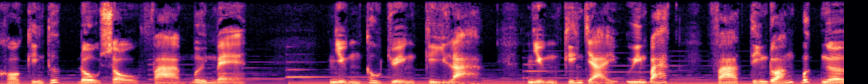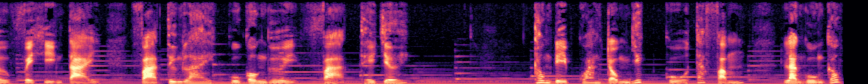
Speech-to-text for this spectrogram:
kho kiến thức đồ sộ và mới mẻ. Những câu chuyện kỳ lạ, những kiến giải uyên bác và tiên đoán bất ngờ về hiện tại và tương lai của con người và thế giới. Thông điệp quan trọng nhất của tác phẩm là nguồn gốc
